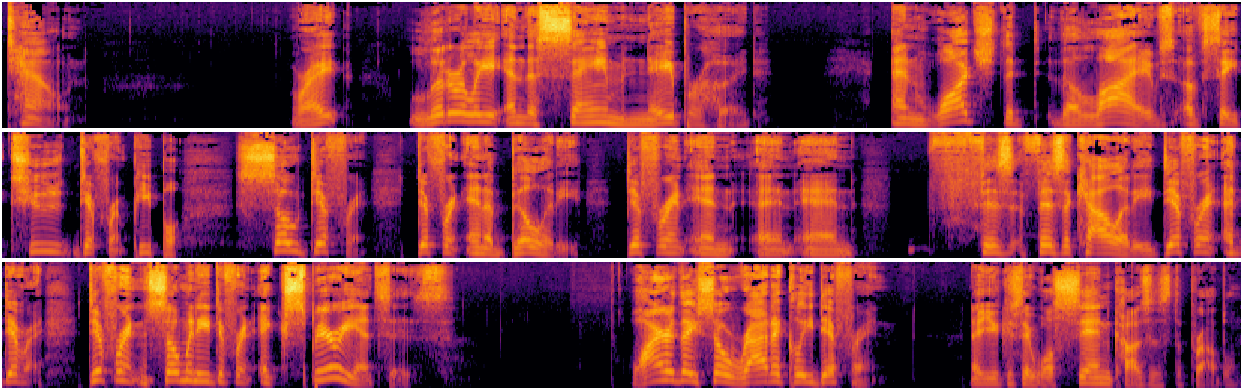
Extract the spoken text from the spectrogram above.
town, right? Literally in the same neighborhood and watch the, the lives of, say, two different people so different, different in ability, different in, in, in phys- physicality, different, different, different in so many different experiences. Why are they so radically different? Now you can say, well, sin causes the problem.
